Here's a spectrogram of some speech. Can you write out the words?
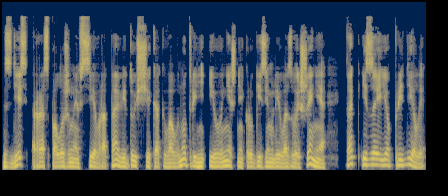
Здесь расположены все врата, ведущие как во внутренней и внешней круги Земли возвышения, так и за ее пределы,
